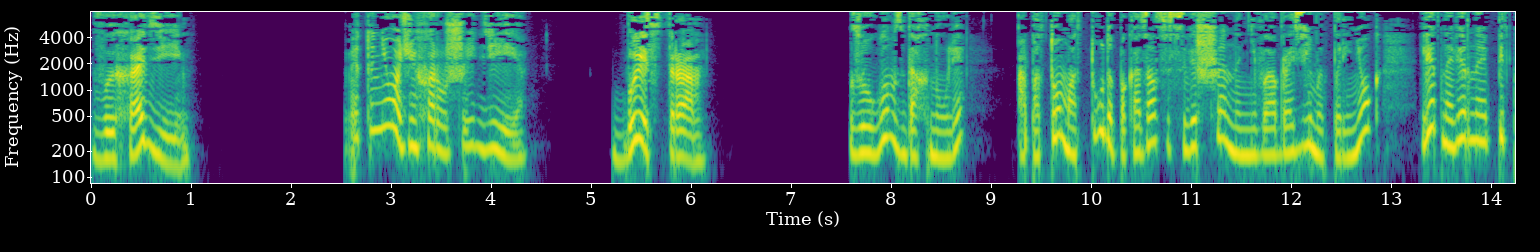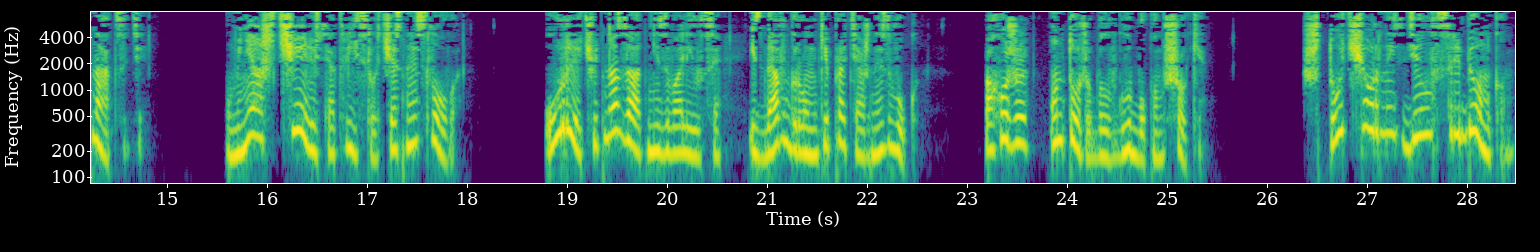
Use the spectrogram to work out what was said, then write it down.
«Выходи». «Это не очень хорошая идея». «Быстро!» За углом вздохнули, а потом оттуда показался совершенно невообразимый паренек лет, наверное, пятнадцати. У меня аж челюсть отвисла, честное слово. Урля чуть назад не завалился, издав громкий протяжный звук. Похоже, он тоже был в глубоком шоке. Что черный сделал с ребенком?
